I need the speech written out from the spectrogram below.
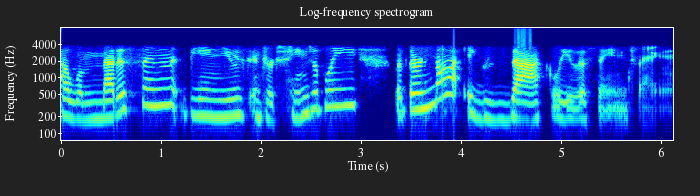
telemedicine being used interchangeably, but they're not exactly the same thing.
